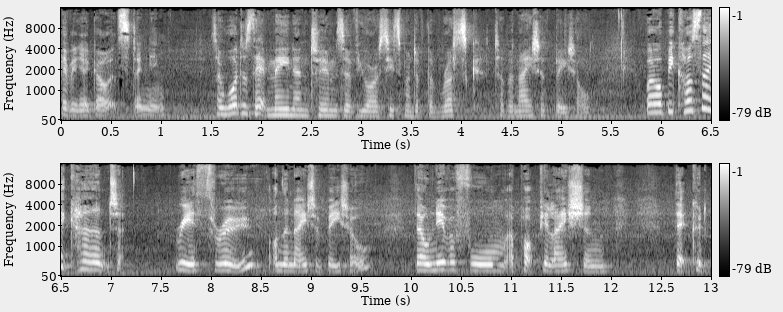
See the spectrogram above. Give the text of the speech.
having a go at stinging. So, what does that mean in terms of your assessment of the risk to the native beetle? Well, because they can't rear through on the native beetle, they'll never form a population that could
